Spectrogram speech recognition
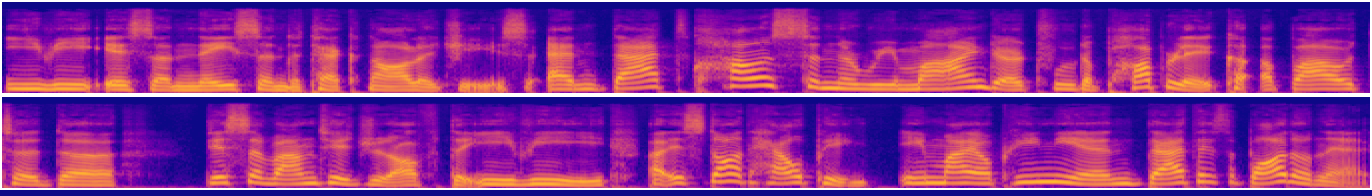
EV is a nascent technologies. And that constant reminder to the public about the disadvantage of the EV uh, is not helping. In my opinion, that is a bottleneck.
